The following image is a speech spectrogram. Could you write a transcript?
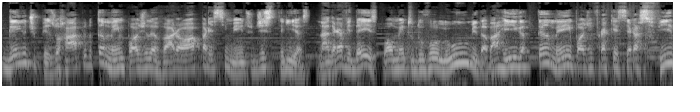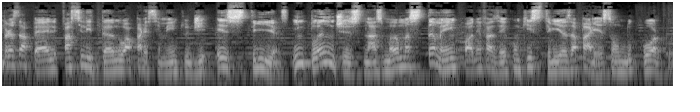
Ganho de peso rápido também pode levar ao aparecimento de estrias. Na gravidez, o aumento do volume da barriga também pode enfraquecer as fibras da pele, facilitando o aparecimento de estrias. Implantes nas mamas também podem fazer com que estrias apareçam do corpo.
